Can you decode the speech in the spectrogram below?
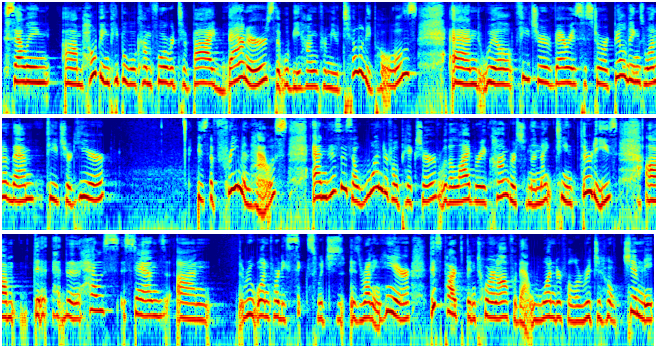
selling, um, hoping people will come forward to buy banners that will be hung from utility poles and will feature various historic buildings. One of them featured here is the Freeman House. And this is a wonderful picture with a Library of Congress from the 1930s. Um, the, the house stands on the Route 146, which is running here, this part's been torn off with that wonderful original chimney,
